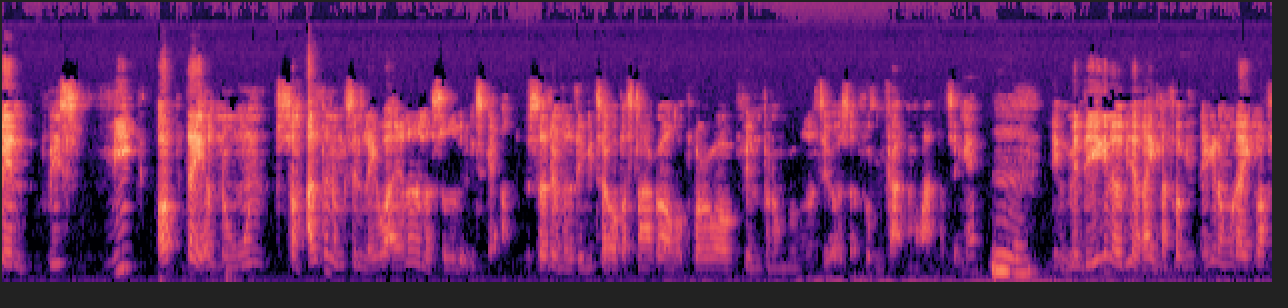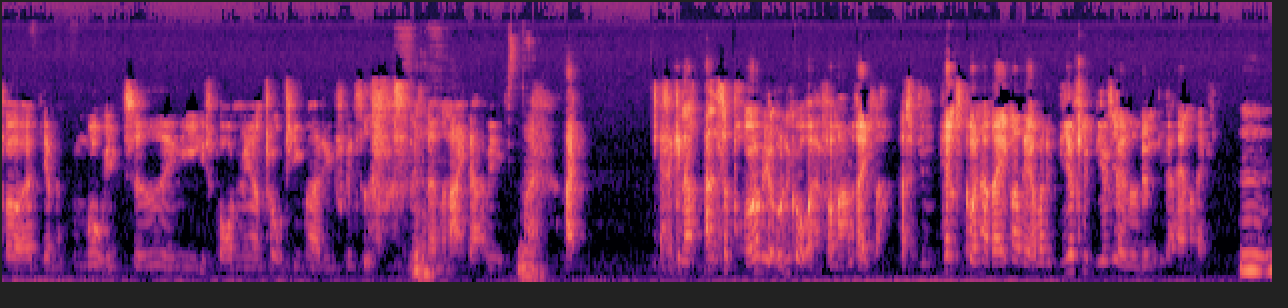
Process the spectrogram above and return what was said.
Men hvis vi opdager nogen, som aldrig nogensinde laver andet end at sidde ved en skærm, så er det jo noget det, vi tager op og snakker om og prøver at finde på nogle måder til også at få dem i gang med nogle andre ting. Ikke? Mm. Men, men det er ikke noget, vi har regler for. Vi har ikke nogen regler for, at jamen, du må ikke sidde inde i sport mere end to timer af din fritid. mm. Nej, det har vi ikke. Nej. Nej. Altså generelt så prøver vi at undgå at have for mange regler. Altså vi helst kun have regler der, hvor det virkelig, virkelig er nødvendigt at have en regel. Mm.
